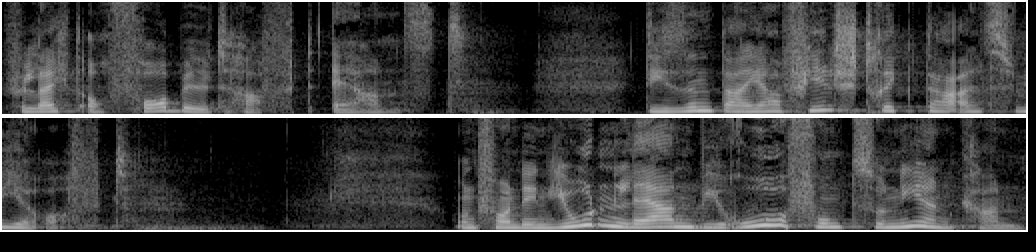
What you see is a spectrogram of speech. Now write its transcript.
Vielleicht auch vorbildhaft ernst. Die sind da ja viel strikter als wir oft und von den Juden lernen, wie Ruhe funktionieren kann,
